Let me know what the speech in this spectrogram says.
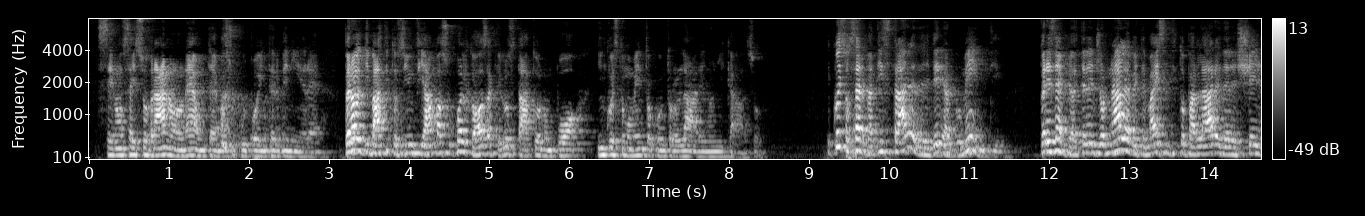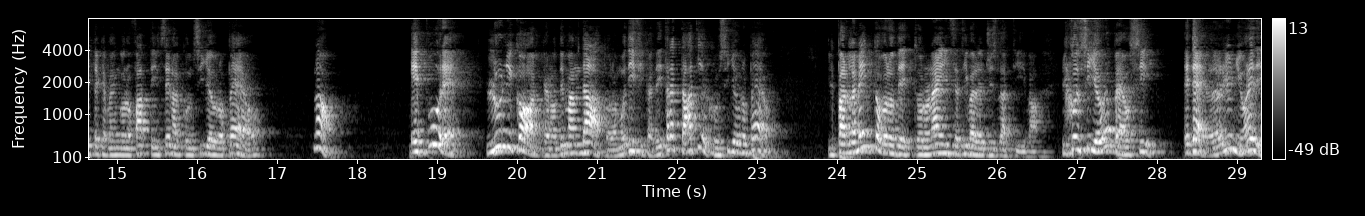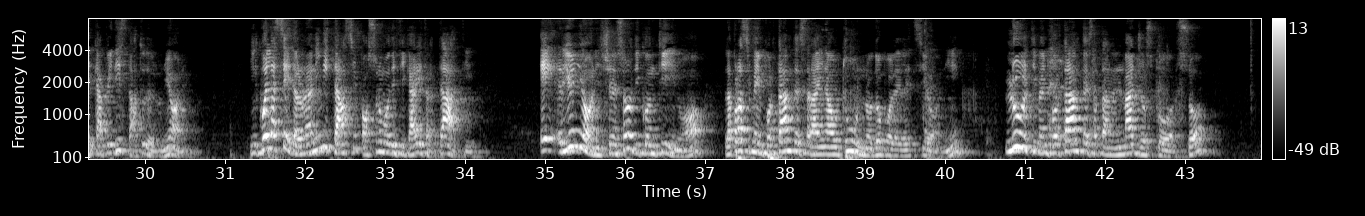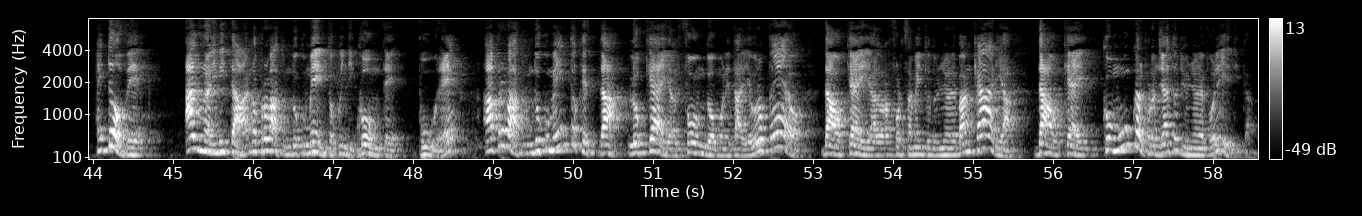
se non sei sovrano non è un tema su cui puoi intervenire. Però il dibattito si infiamma su qualcosa che lo Stato non può in questo momento controllare in ogni caso. E questo serve a distrarre dai veri argomenti. Per esempio, al telegiornale avete mai sentito parlare delle scelte che vengono fatte in seno al Consiglio europeo? No. Eppure l'unico organo demandato alla modifica dei trattati è il Consiglio europeo. Il Parlamento, ve l'ho detto, non ha iniziativa legislativa. Il Consiglio europeo sì ed è la riunione dei capi di Stato dell'Unione. In quella sede all'unanimità si possono modificare i trattati e riunioni ce ne sono di continuo, la prossima importante sarà in autunno dopo le elezioni, l'ultima importante è stata nel maggio scorso e dove all'unanimità hanno approvato un documento, quindi Conte pure, ha approvato un documento che dà l'ok al Fondo Monetario Europeo, dà ok al rafforzamento dell'unione bancaria, dà ok comunque al progetto di unione politica.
